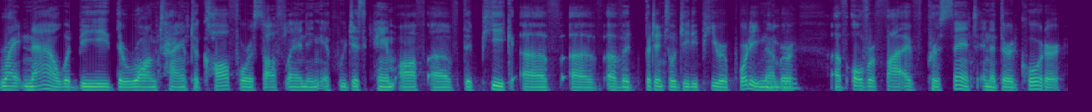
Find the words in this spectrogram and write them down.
right now would be the wrong time to call for a soft landing if we just came off of the peak of of, of a potential GDP reporting number mm-hmm. of over five percent in the third quarter.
